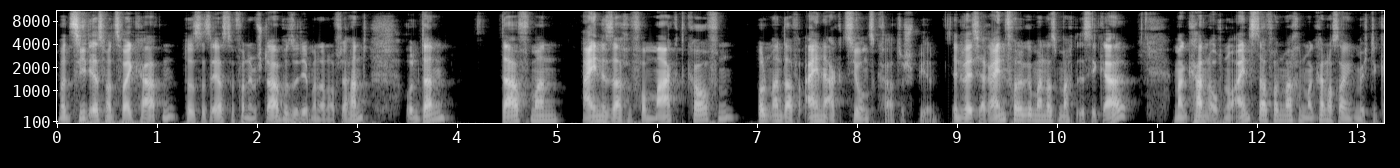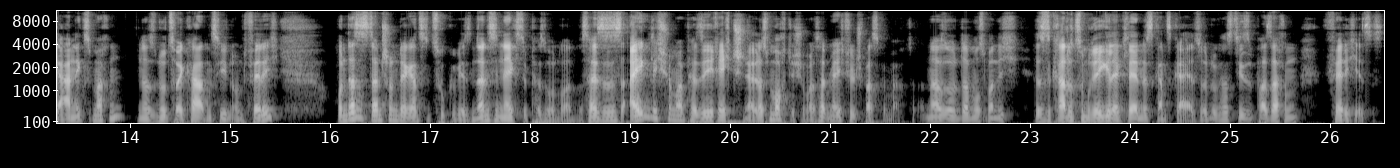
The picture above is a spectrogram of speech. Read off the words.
Man zieht erstmal zwei Karten. Das ist das erste von dem Stapel, so die hat man dann auf der Hand. Und dann darf man eine Sache vom Markt kaufen und man darf eine Aktionskarte spielen. In welcher Reihenfolge man das macht, ist egal. Man kann auch nur eins davon machen. Man kann auch sagen, ich möchte gar nichts machen. Also nur zwei Karten ziehen und fertig. Und das ist dann schon der ganze Zug gewesen. Dann ist die nächste Person dran. Das heißt, es ist eigentlich schon mal per se recht schnell. Das mochte ich schon mal. Das hat mir echt viel Spaß gemacht. Also da muss man nicht. Das ist gerade zum Regelerklären ist ganz geil. Also du hast diese paar Sachen, fertig ist es.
